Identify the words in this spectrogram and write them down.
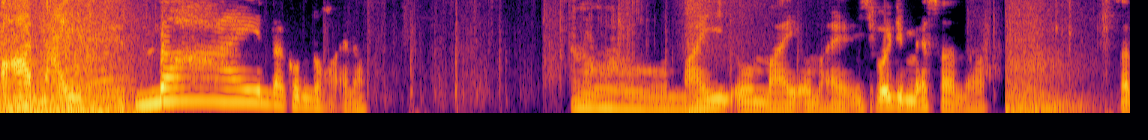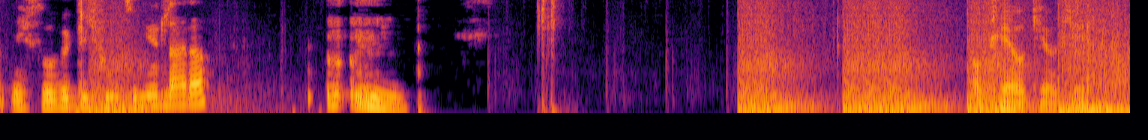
Ah, nein! Nein! Da kommt noch einer. Oh, Mai, oh Mai, oh Mai. Ich wollte die Messer, ne? Das hat nicht so wirklich funktioniert, leider. Okay, okay, okay.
